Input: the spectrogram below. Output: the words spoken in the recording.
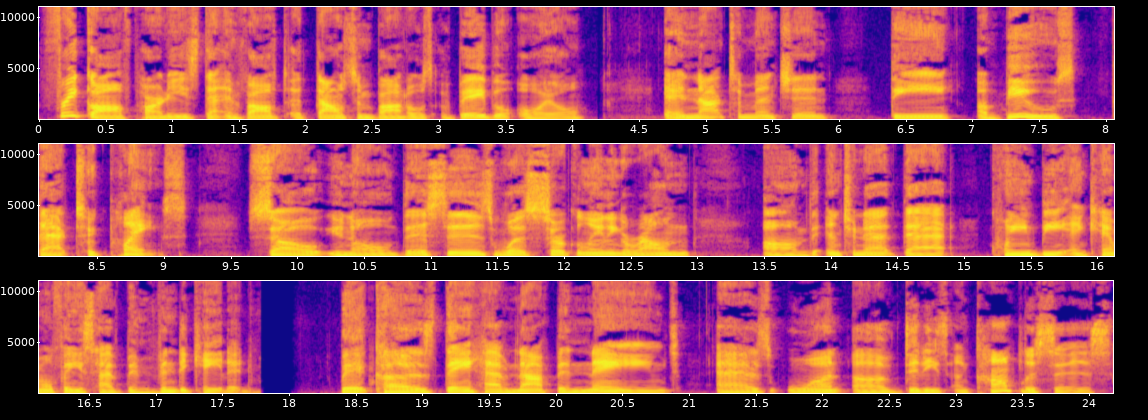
freak off parties that involved a thousand bottles of baby oil, and not to mention the abuse that took place. So, you know, this is what's circulating around um, the internet that Queen B and Camel Face have been vindicated because they have not been named as one of Diddy's accomplices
